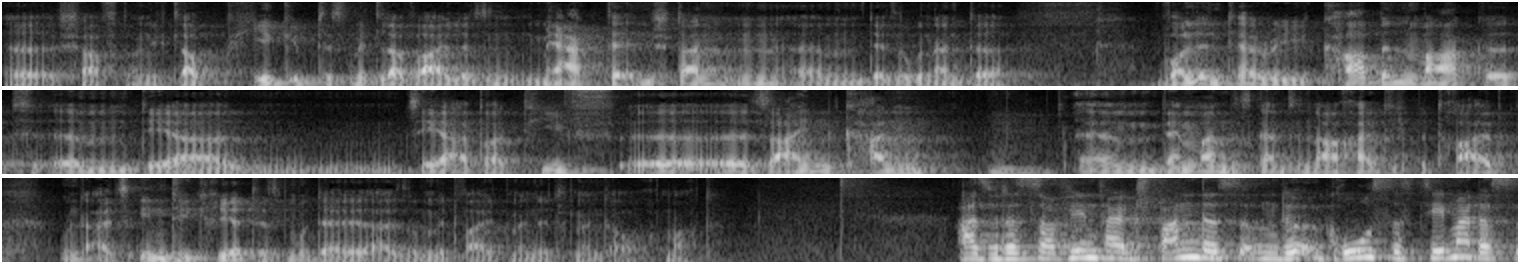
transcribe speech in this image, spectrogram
äh, schafft. Und ich glaube, hier gibt es mittlerweile sind Märkte entstanden, ähm, der sogenannte Voluntary Carbon Market, ähm, der sehr attraktiv äh, sein kann ähm, wenn man das Ganze nachhaltig betreibt und als integriertes Modell, also mit Waldmanagement auch macht. Also das ist auf jeden Fall ein spannendes und großes Thema, das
